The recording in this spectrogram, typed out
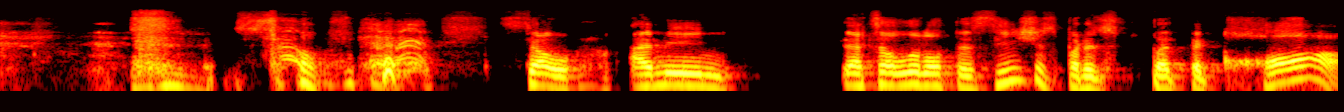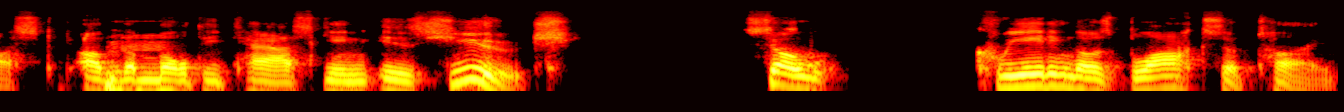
so so i mean that's a little facetious but it's but the cost of the mm-hmm. multitasking is huge. So creating those blocks of time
